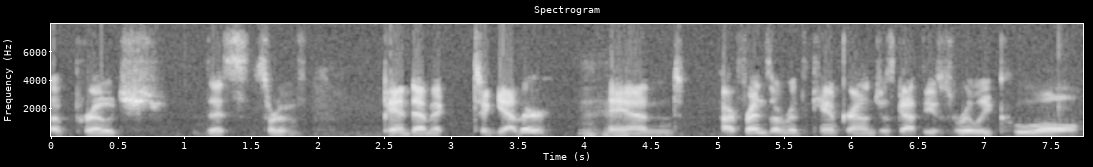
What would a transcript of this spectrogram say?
approach this sort of pandemic together. Mm-hmm. And our friends over at the campground just got these really cool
